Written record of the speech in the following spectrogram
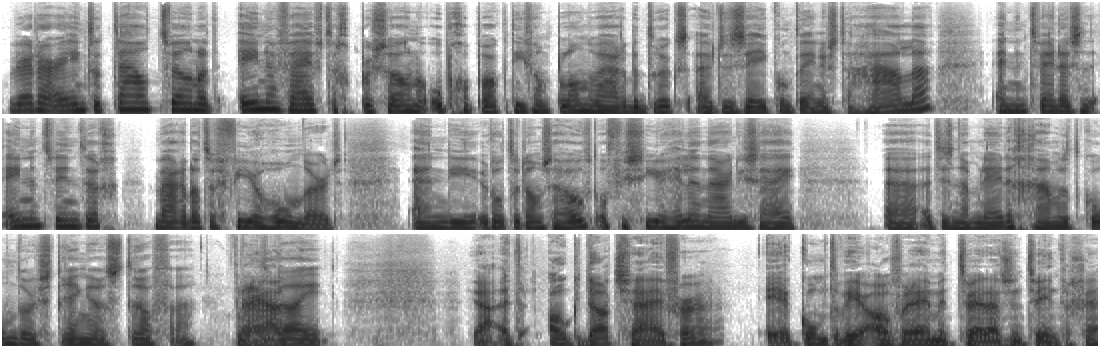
werden er in totaal 251 personen opgepakt die van plan waren de drugs uit de zeecontainers te halen. En in 2021 waren dat er 400. En die Rotterdamse hoofdofficier Hellenaar die zei: eh, het is naar beneden gegaan, maar dat komt door strengere straffen. Nou ja, Terwijl je- Ja, het, ook dat cijfer komt er weer overeen met 2020. Hè?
